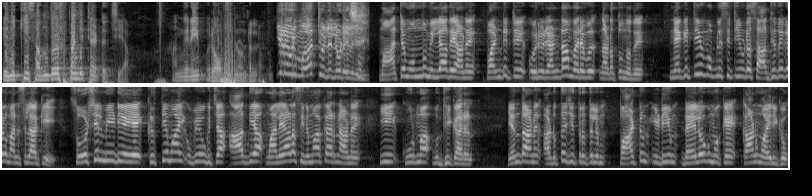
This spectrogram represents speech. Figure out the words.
എനിക്ക് സന്തോഷ് പണ്ഡിറ്റായിട്ട് ചെയ്യാം. അങ്ങനെയും ഒരു ഓപ്ഷൻ ഉണ്ടല്ലോ. മാറ്റം ഒന്നുമില്ലാതെയാണ് പണ്ഡിറ്റ് ഒരു രണ്ടാം വരവ് നടത്തുന്നത്. നെഗറ്റീവ് പബ്ലിസിറ്റിയുടെ സാധ്യതകൾ മനസ്സിലാക്കി സോഷ്യൽ മീഡിയയെ കൃത്യമായി ഉപയോഗിച്ച ആദ്യ മലയാള സിനിമാക്കാരനാണ് ഈ കൂർമ്മ ബുദ്ധിക്കാരൻ. എന്താണ് അടുത്ത ചിത്രത്തിലും പാട്ടും ഇടിയും ഡയലോഗും ഒക്കെ കാണുമായിരിക്കും?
